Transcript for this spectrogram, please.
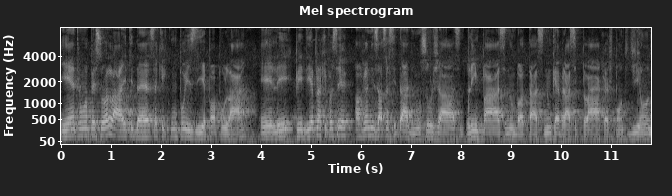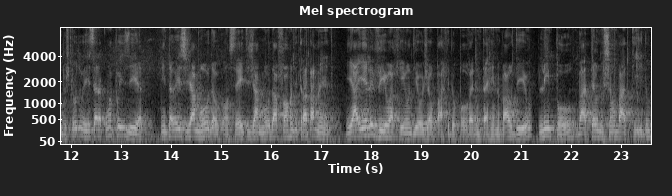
e entra uma pessoa light dessa que com poesia popular ele pedia para que você organizasse a cidade, não sujasse, limpasse, não botasse, não quebrasse placas, pontos de ônibus, tudo isso era com a poesia. Então isso já muda o conceito já muda a forma de tratamento. E aí ele viu aqui onde hoje é o Parque do Povo, era um terreno baldio, limpou, bateu no chão batido,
